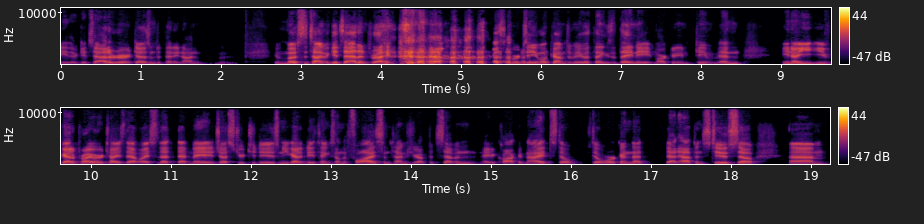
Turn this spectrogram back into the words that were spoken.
either gets added or it doesn't, depending on most of the time it gets added, right? Customer team will come to me with things that they need, marketing team. And, you know, you, have got to prioritize that way. So that, that may adjust your to-dos and you got to do things on the fly. Sometimes you're up at seven, eight o'clock at night, still, still working. That, that happens too. So, um,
